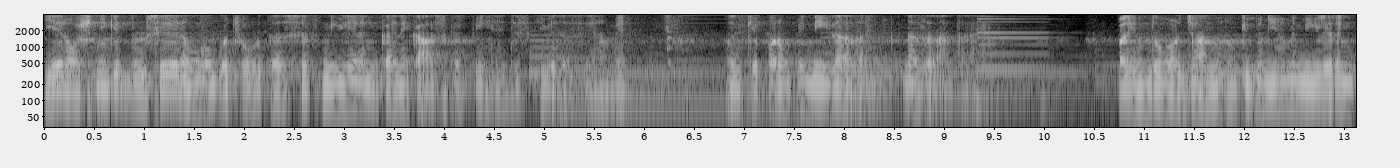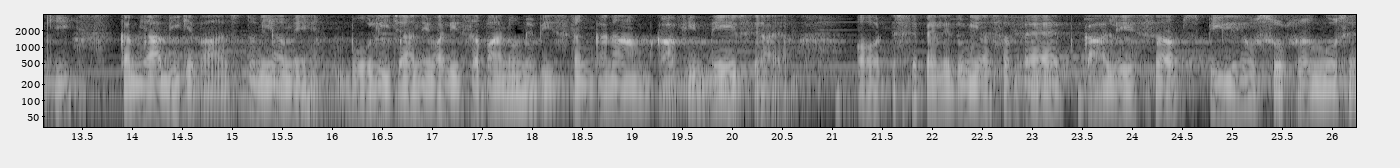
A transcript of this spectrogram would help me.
یہ روشنی کے دوسرے رنگوں کو چھوڑ کر صرف نیلے رنگ کا انعکاس کرتی ہیں، جس کی وجہ سے ہمیں ان کے پروں پہ نیلا رنگ نظر آتا ہے۔ پرندوں اور جانوروں کی دنیا میں نیلے رنگ کی کامیابی کے بعد دنیا میں بولی جانے والی زبانوں میں بھی اس رنگ کا نام کافی دیر سے آیا اور اس سے پہلے دنیا سفید، کالے، سبز، پیلے اور سرخ رنگوں سے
